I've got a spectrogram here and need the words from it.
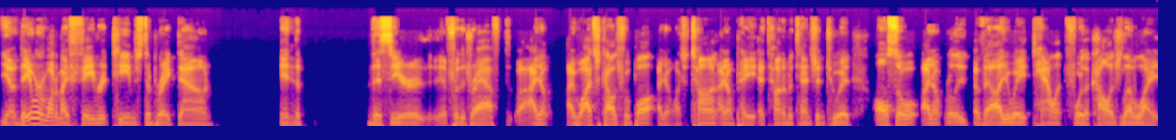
you know, they were one of my favorite teams to break down in the this year eh, for the draft. I don't I watch college football. I don't watch a ton. I don't pay a ton of attention to it. Also, I don't really evaluate talent for the college level. I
